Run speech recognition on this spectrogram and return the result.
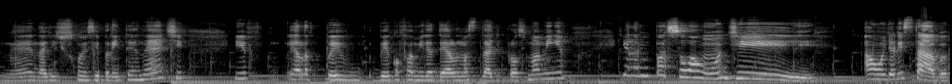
né, a gente se conhecia pela internet e ela veio, veio com a família dela numa cidade próxima à minha e ela me passou aonde, aonde ela estava.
